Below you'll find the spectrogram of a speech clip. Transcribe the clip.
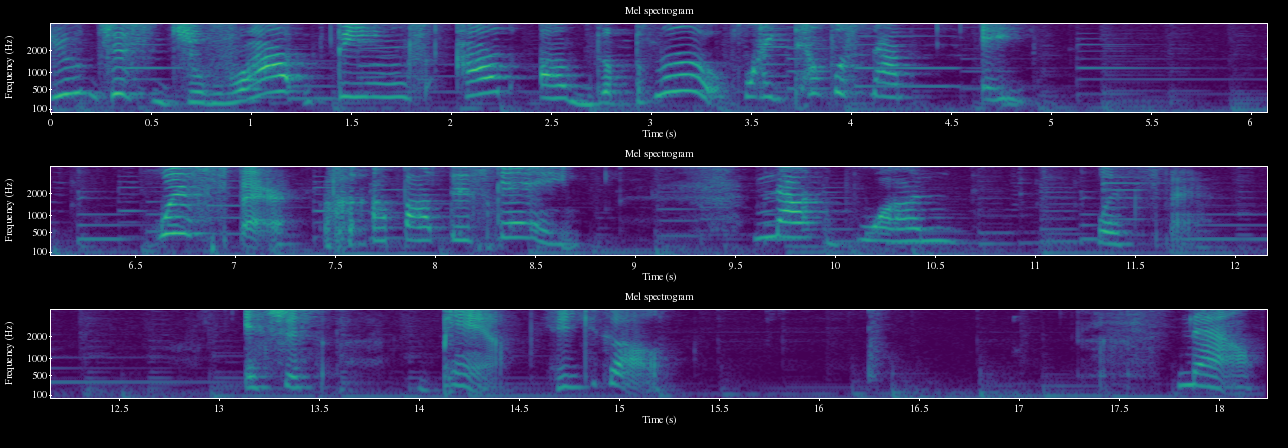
You just drop things out of the blue. Like, there was not a whisper about this game. Not one whisper. It's just bam, here you go. Now,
